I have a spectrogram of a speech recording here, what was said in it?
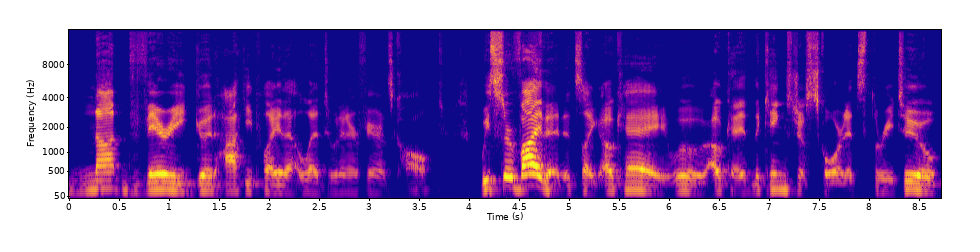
not very good hockey play that led to an interference call we survive it. It's like, okay, woo, okay, the Kings just scored. It's 3 2.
